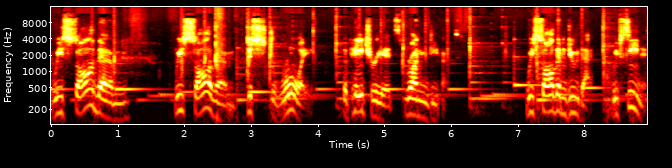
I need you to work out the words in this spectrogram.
We saw them. We saw them destroy the Patriots' running defense. We saw them do that. We've seen it.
